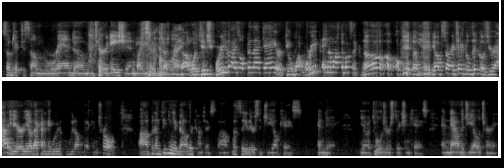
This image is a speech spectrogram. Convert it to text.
subject to some random interrogation by either the judge. Right. Oh, well, did you, were you guys open that day or do what, were you paying them off the books? Like, no, you know, I'm sorry, technical difficulties, you're out of here, you know, that kind of thing. We, we don't have that control. Uh, but I'm thinking about other contexts. Uh, let's say there's a GL case pending, you know, a dual jurisdiction case, and now the GL attorney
